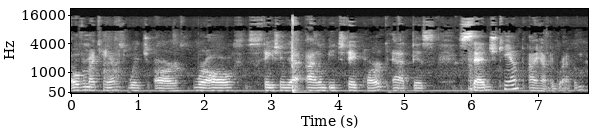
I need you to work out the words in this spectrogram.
over my camps, which are, we're all stationed at Island Beach State Park at this sedge camp, I have to grab them,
